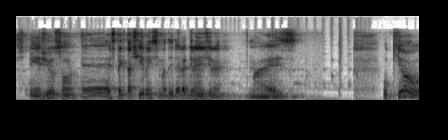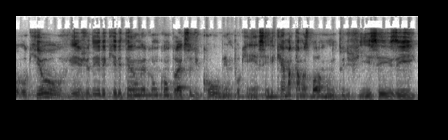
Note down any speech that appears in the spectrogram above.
Isso aí, Gilson. É, a expectativa em cima dele era grande, né? Mas o que eu, o que eu vejo dele é que ele tem um, meio que um complexo de Kobe um pouquinho, assim, ele quer matar umas bolas muito difíceis e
